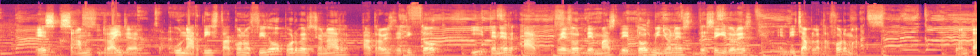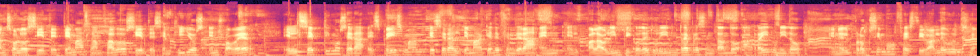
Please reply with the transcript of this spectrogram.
es Sam Ryder, un artista conocido por versionar a través de TikTok y tener alrededor de más de 2 millones de seguidores en dicha plataforma. Con tan solo 7 temas lanzados, 7 sencillos en su haber, el séptimo será Spaceman, que será el tema que defenderá en el Olímpico de Turín representando a Reino Unido en el próximo Festival de Eurovisión.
